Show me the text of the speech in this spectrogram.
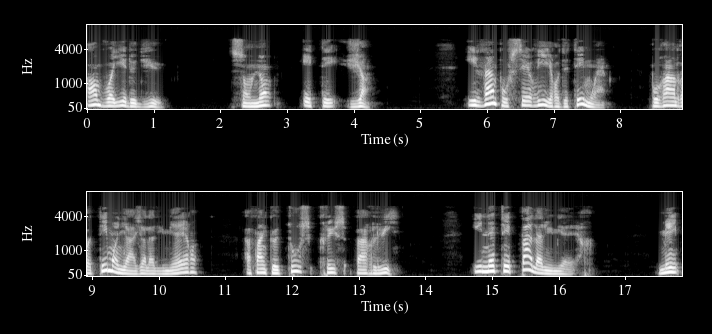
envoyé de Dieu. Son nom était Jean. Il vint pour servir de témoin, pour rendre témoignage à la lumière, afin que tous crussent par lui. Il n'était pas la lumière, mais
